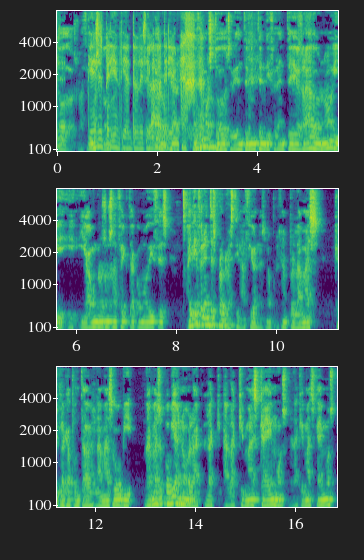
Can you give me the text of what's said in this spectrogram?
todos. Lo hacemos tienes experiencia entonces en la materia. lo hacemos todos, evidentemente en diferente grado, ¿no? Y, y, a unos nos afecta, como dices. Hay diferentes procrastinaciones, ¿no? Por ejemplo, la más, que es la que apuntabas, la más obvia, la más obvia no, la, la, a la que más caemos, a la que más caemos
